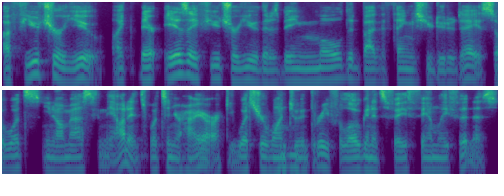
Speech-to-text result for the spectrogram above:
a future you, like there is a future you that is being molded by the things you do today. So, what's, you know, I'm asking the audience, what's in your hierarchy? What's your one, mm-hmm. two, and three? For Logan, it's faith, family, fitness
